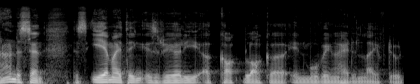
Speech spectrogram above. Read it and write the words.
I understand this EMI thing is really a cock blocker in moving ahead in life, dude.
